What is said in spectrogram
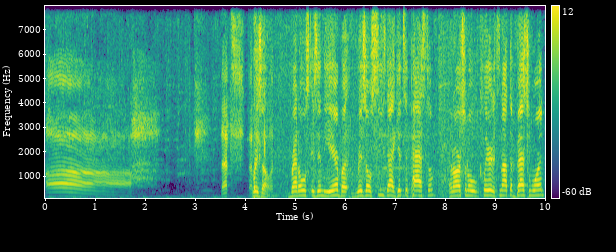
Ah. That's, that's Rizzo. Reynolds is in the air, but Rizzo sees that, gets it past him, and Arsenal cleared. It's not the best one.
